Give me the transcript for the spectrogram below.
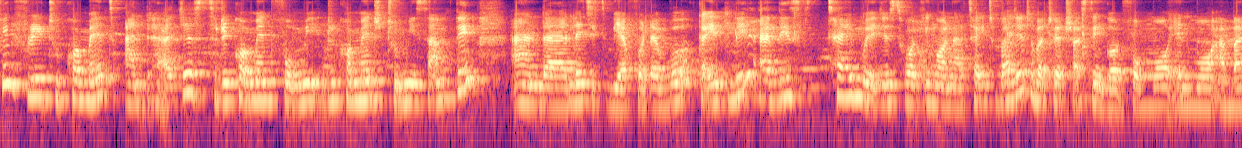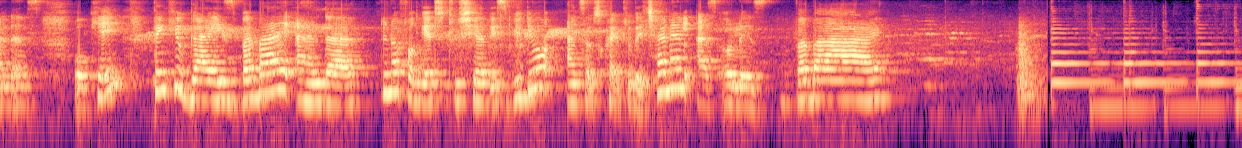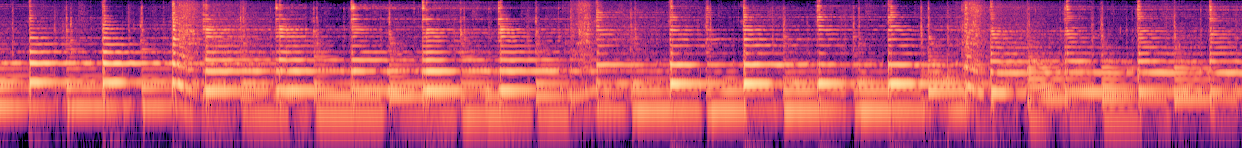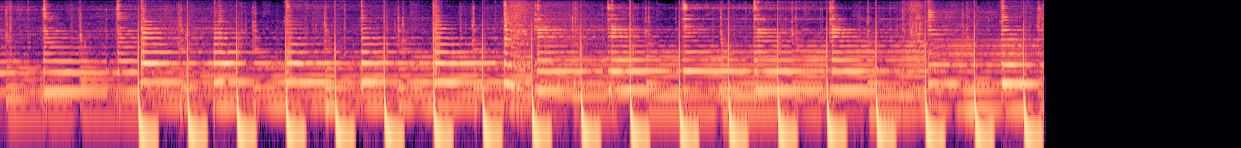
feel free to comment and uh, just recommend for me recommend to me something and uh, let it be affordable. Kindly at this time we're just working on a tight budget but we're trusting god for more and more abundance okay? Thank you guys. Bye bye and uh, do not forget to share this video and subscribe to the channel. As always bye bye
